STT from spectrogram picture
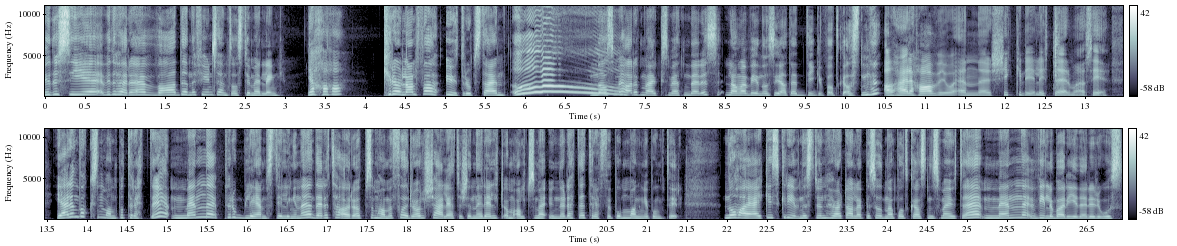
Vil du, si, vil du høre hva denne fyren sendte oss til melding? Ja, ha-ha. Krøllalfa! Utropstegn. Oh! Nå som jeg har oppmerksomheten deres, la meg begynne å si at jeg digger podkasten. Her har vi jo en eh, skikkelig lytter, må jeg si. Jeg er en voksen mann på 30, men problemstillingene dere tar opp som har med forhold, kjærligheter generelt om alt som er under dette, treffer på mange punkter. Nå har jeg ikke i skrivende stund hørt alle episodene av podkasten som er ute, men ville bare gi dere ros.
